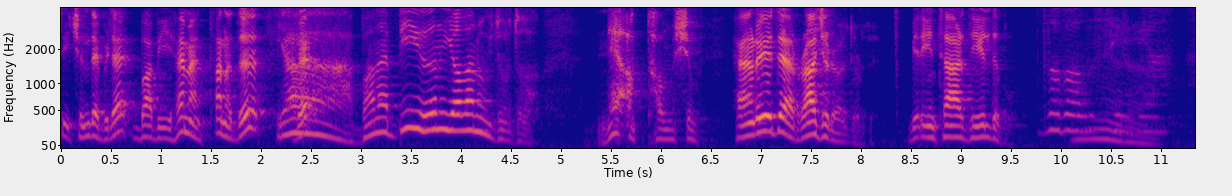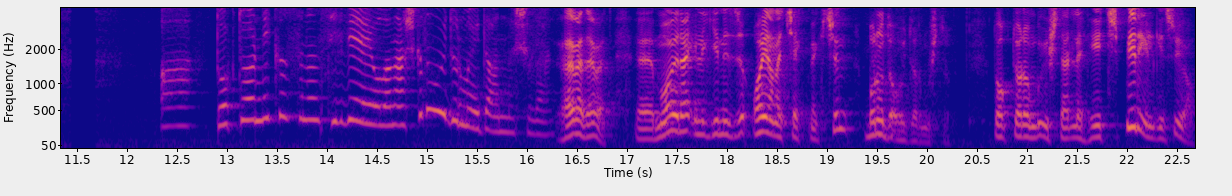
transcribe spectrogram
içinde bile Bobby'yi hemen tanıdı Ya ve bana bir yığın yalan uydurdu. Ne aptalmışım. Henry'i de Roger öldürdü. Bir intihar değildi bu. Zavallı Sylvia. Aa, Doktor Nicholson'ın Sylvia'ya olan aşkı da uydurmaydı anlaşılan. Evet evet. Ee, Moira ilginizi o yana çekmek için bunu da uydurmuştu. Doktorun bu işlerle hiçbir ilgisi yok.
